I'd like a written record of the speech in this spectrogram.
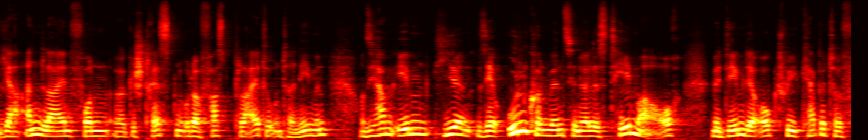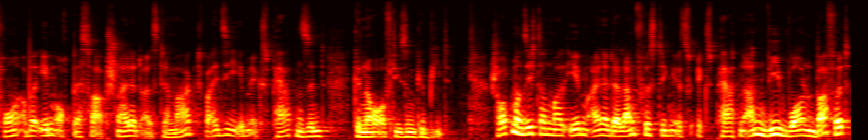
ja, Anleihen von äh, gestressten oder fast pleite Unternehmen. Und sie haben eben hier ein sehr unkonventionelles Thema auch, mit dem der Oak Tree Capital Fonds aber eben auch besser abschneidet als der Markt, weil sie eben Experten sind genau auf diesem Gebiet. Schaut man sich dann mal eben einer der langfristigen Experten an, wie Warren Buffett,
